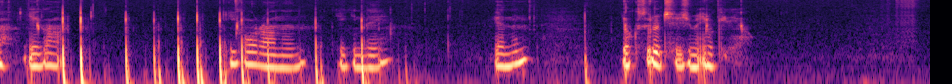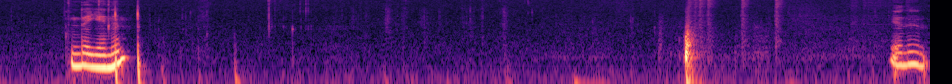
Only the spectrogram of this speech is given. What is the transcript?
아, 얘가 이거라는 얘긴데 얘는 역수를 취해주면 이렇게 돼요. 근데 얘는 얘는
